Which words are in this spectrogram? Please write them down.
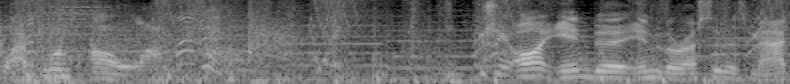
platforms a lot. Pushing on into, into the rest of this match,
